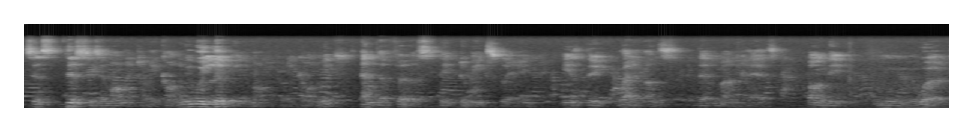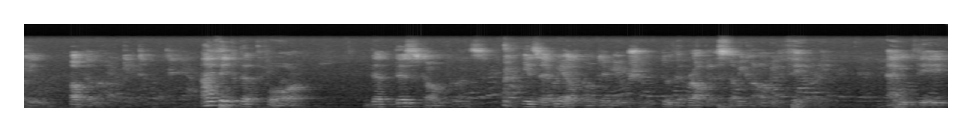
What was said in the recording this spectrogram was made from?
since this is a monetary economy, we live in a monetary economy, and the first thing to be explained is the relevance that money on the mm, working of the market. I think that for that this conference is a real contribution to the progress of economic theory. And the,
